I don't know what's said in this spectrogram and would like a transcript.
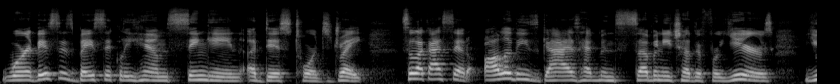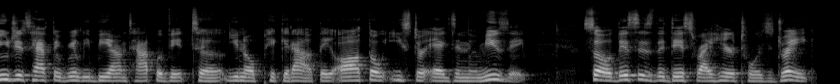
where this is basically him singing a diss towards Drake. So, like I said, all of these guys have been subbing each other for years. You just have to really be on top of it to, you know, pick it out. They all throw Easter eggs in their music. So, this is the diss right here towards Drake.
